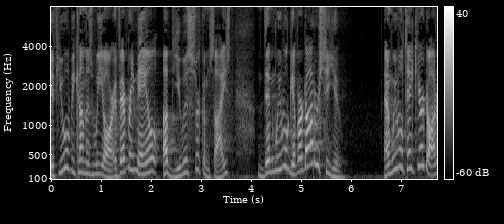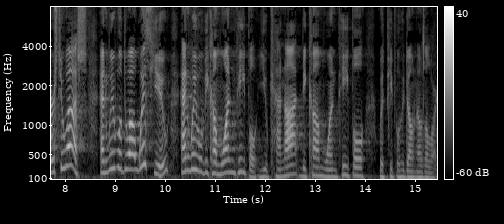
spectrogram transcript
if you will become as we are, if every male of you is circumcised, then we will give our daughters to you. And we will take your daughters to us, and we will dwell with you, and we will become one people. You cannot become one people with people who don't know the Lord.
